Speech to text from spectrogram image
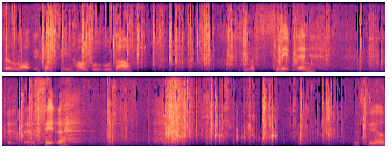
The rock, you can see how it go, go down. If I slip, then that's it. Eh? You see uh,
